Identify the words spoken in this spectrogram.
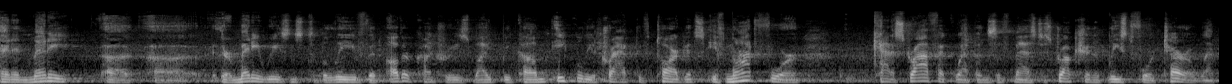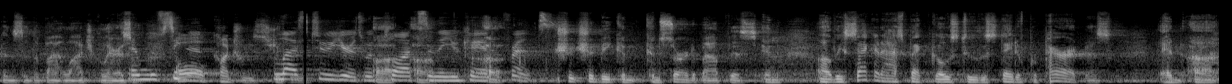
and in many uh, uh, there are many reasons to believe that other countries might become equally attractive targets, if not for catastrophic weapons of mass destruction, at least for terror weapons in the biological area. So and we've seen all countries should the last be, two years with uh, plots uh, in the UK and uh, France should should be con concerned about this. And uh, the second aspect goes to the state of preparedness. And uh,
